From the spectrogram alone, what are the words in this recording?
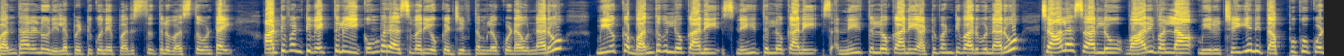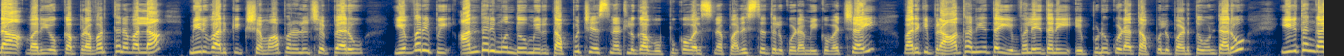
బంధాలను నిలబెట్టుకునే పరిస్థితులు వస్తూ ఉంటాయి. అటువంటి వ్యక్తులు ఈ కుంభరాశి వారి యొక్క జీవితంలో కూడా ఉన్నారు. మీ యొక్క బంధువుల్లో కానీ స్నేహితుల్లో కానీ సన్నిహితుల్లో కానీ అటువంటి వారు ఉన్నారు. చాలాసార్లు వారి వల్ల మీరు చెయ్యని తప్పుకు కూడా వారి యొక్క ప్రవర్తన వల్ల మీరు వారికి క్షమాపణలు చెప్పారు. ఎవ్వరిపై అందరి ముందు మీరు తప్పు చేసినట్లుగా ఒప్పుకోవలసిన పరిస్థితులు కూడా మీకు వచ్చాయి. వారికి ప్రాధాన్యత ఇవ్వలేదని ఎప్పుడూ కూడా తప్పులు పడుతూ ఉంటారు. ఈ విధంగా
